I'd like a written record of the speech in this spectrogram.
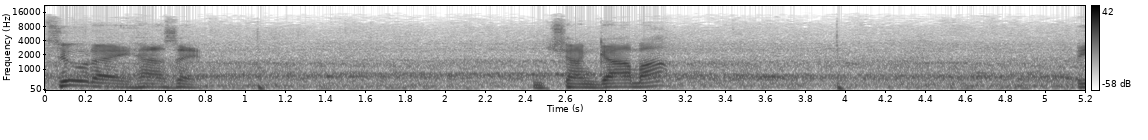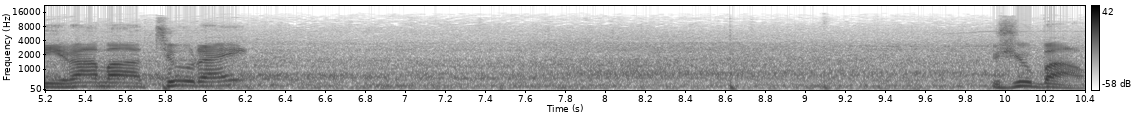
Toure has it. Changama. Birama Toure. Jubal.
